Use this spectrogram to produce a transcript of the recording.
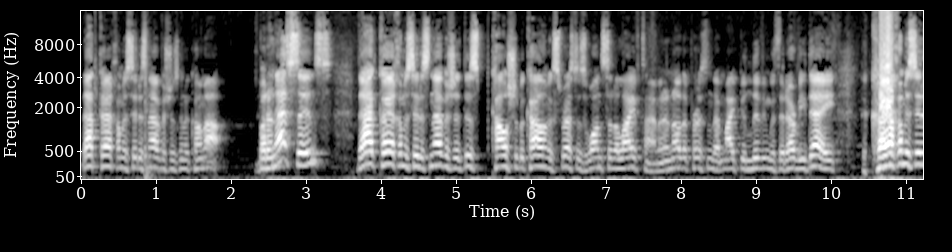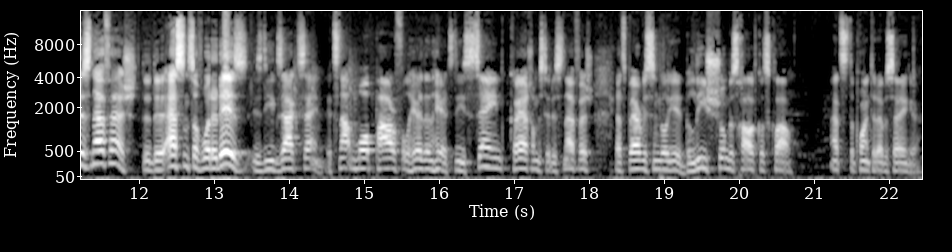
that kayach hamasiris nefesh is going to come out. But in essence, that koyach mesiris nefesh that this kal shebekalim expresses once in a lifetime, and another person that might be living with it every day, the koyach mesiris nefesh, the, the essence of what it is, is the exact same. It's not more powerful here than here. It's the same koyach mesiris nefesh that's by every single yid. Believe shum is. That's the point that I was saying here.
